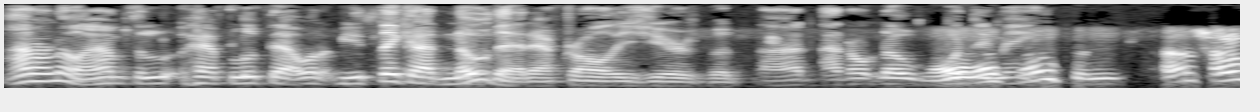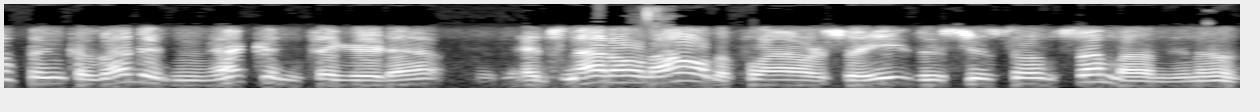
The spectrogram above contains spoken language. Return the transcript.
I don't know. I have to have to look that one up. You think I'd know that after all these years, but I, I don't know well, what they mean. Hoping, I was hoping because I didn't, I couldn't figure it out. It's not on all the flower seeds. It's just on some of them, you know.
